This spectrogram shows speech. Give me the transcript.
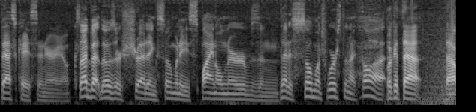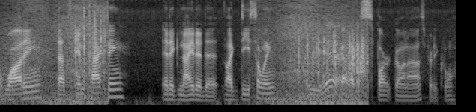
best case scenario. Because I bet those are shredding so many spinal nerves, and that is so much worse than I thought. Look at that. That wadding that's impacting, it ignited it, like dieseling. Oh, Got like a spark going on. That's pretty cool.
